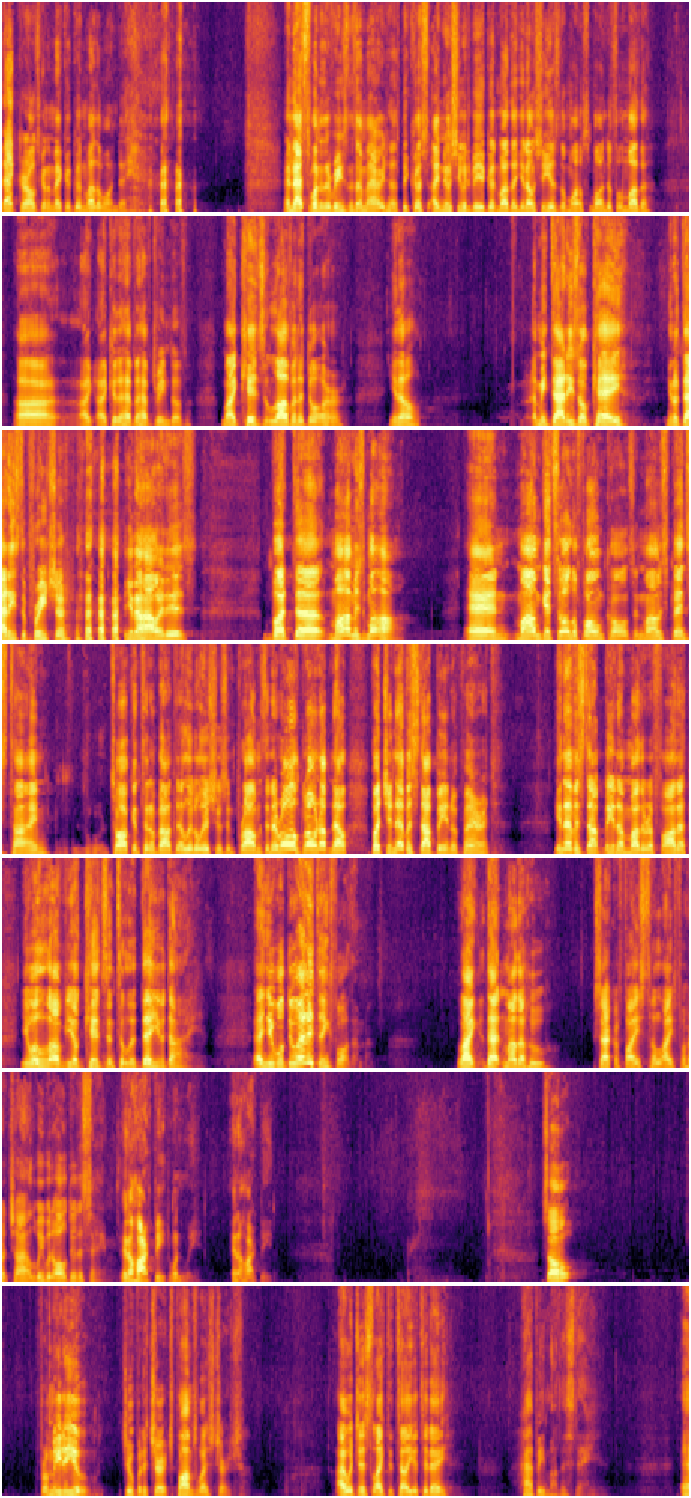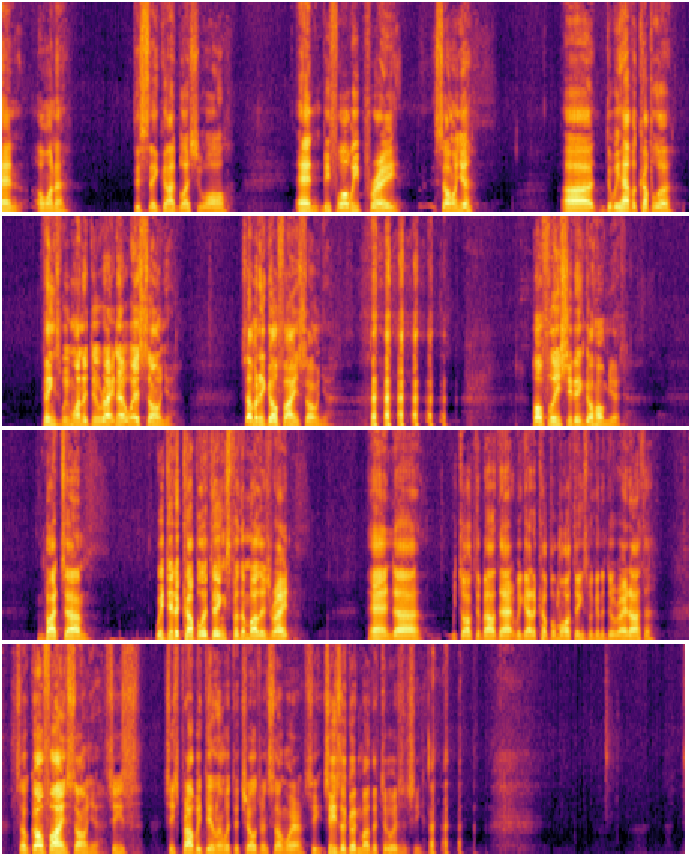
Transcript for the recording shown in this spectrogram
"That girl's going to make a good mother one day." and that's one of the reasons I married her because I knew she would be a good mother. You know, she is the most wonderful mother uh, I, I could ever have dreamed of. My kids love and adore her. You know, I mean, daddy's okay. You know, daddy's the preacher. you know how it is. But uh, mom is mom. And mom gets all the phone calls, and mom spends time talking to them about their little issues and problems. And they're all grown up now, but you never stop being a parent. You never stop being a mother or father. You will love your kids until the day you die and you will do anything for them. Like that mother who sacrificed her life for her child. We would all do the same in a heartbeat, wouldn't we? In a heartbeat. So, from me to you, Jupiter Church, Palms West Church, I would just like to tell you today, Happy Mother's Day. And I want to just say, God bless you all. And before we pray, Sonia, uh, do we have a couple of things we want to do right now? Where's Sonia? Somebody go find Sonia. Hopefully, she didn't go home yet. But um, we did a couple of things for the mothers, right? And uh, we talked about that. We got a couple more things we're going to do, right, Arthur? So go find Sonia. She's She's probably dealing with the children somewhere. She, she's a good mother, too, isn't she?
